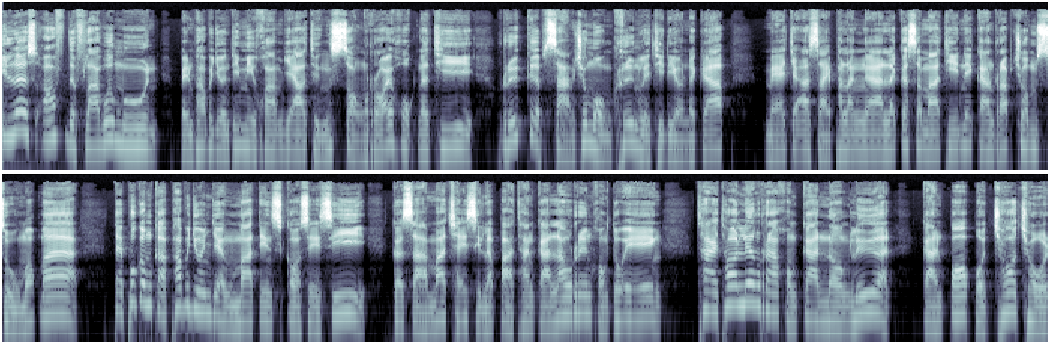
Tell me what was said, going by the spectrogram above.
Killers of the Flower Moon เป็นภาพยนตร์ที่มีความยาวถึง 206 นาที หรือเกือบ 3 ชั่วโมงครึ่งเลยทีเดียวนะครับ แม้จะอาศัยพลังงานและก็สมาธิในการรับชมสูงมากๆ แต่ผู้กำกับภาพยนตร์อย่างมาตินสกอร์เซซีก็สามารถใช้ศิลปะทางการเล่าเรื่องของตัวเอง ถ่ายทอดเรื่องราวของการนองเลือด การป้อปดช่อฉน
